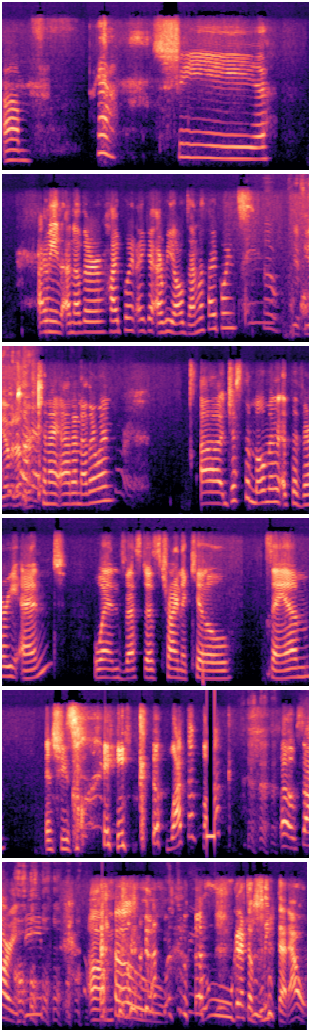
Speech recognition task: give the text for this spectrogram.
Um. Yeah. She. I mean, another high point. I get. Are we all done with high points? Oh, if you have another, Can I add another one? Uh, just the moment at the very end when Vesta's trying to kill Sam, and she's like, "What the fuck?" Oh, sorry. Beep. oh. Um, Oh. Ooh, gonna have to bleep that out.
